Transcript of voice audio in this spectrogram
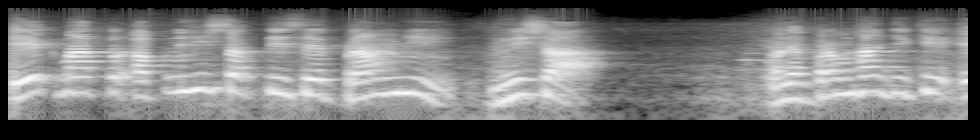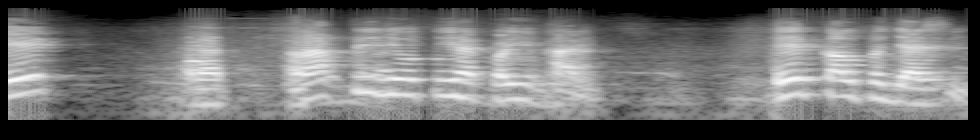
एकमात्र अपनी ही शक्ति से ब्राह्मी निशा। मैंने ब्रह्मा जी की एक रात्रि जो होती है बड़ी भारी एक कल्प जैसी।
